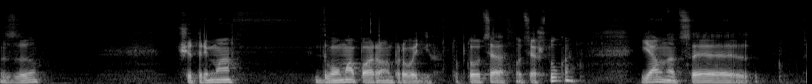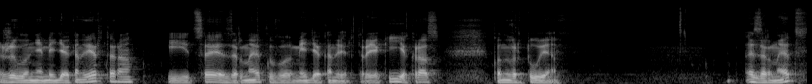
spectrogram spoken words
з чотирма двома парами проводів. Тобто оця, оця штука явно це живлення медіаконвертера, і це Ethernet в медіаконвертер, який якраз конвертує Ethernet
